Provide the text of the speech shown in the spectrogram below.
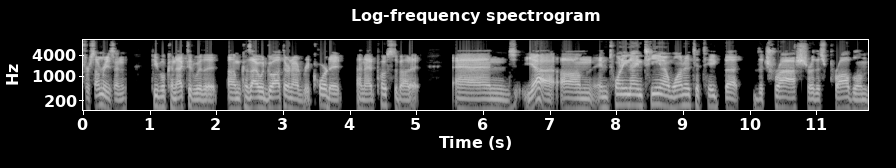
for some reason, people connected with it because um, I would go out there and I'd record it and I'd post about it. And yeah, um, in 2019, I wanted to take that the trash or this problem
